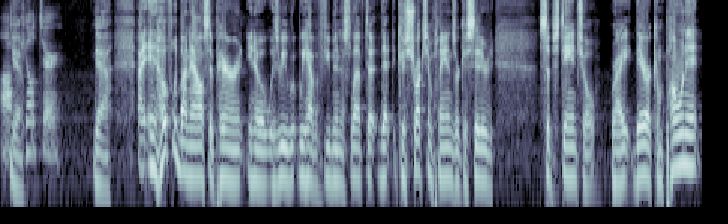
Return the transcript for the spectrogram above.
off yeah. kilter. Yeah, and hopefully by now, as a parent, you know, as we we have a few minutes left, uh, that construction plans are considered substantial, right? They're a component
